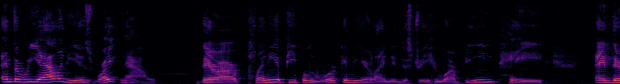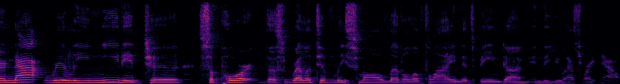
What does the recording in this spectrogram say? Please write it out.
And the reality is, right now, there are plenty of people who work in the airline industry who are being paid and they're not really needed to support this relatively small level of flying that's being done in the US right now.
